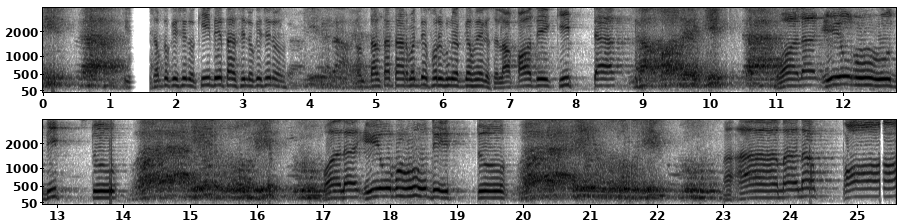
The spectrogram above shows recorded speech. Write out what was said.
كدت শব্দ কি ছিল কি দেতা ছিল কি ছিল দালটা তার মধ্যে পরিপূর্ণ একদম হয়ে গেছে লাকাদ কিত্তা লাকাদ কিত্তা ওয়ালা ولدت ولئن الطائفة فآمن الطائفة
